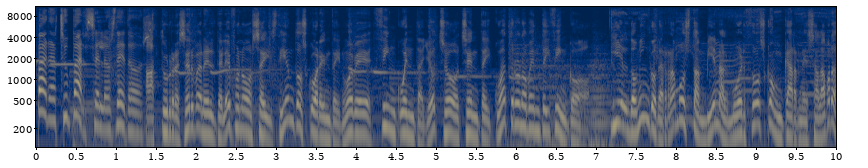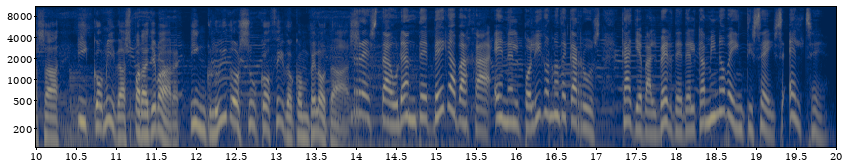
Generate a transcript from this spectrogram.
Para chuparse los dedos. Haz tu reserva en el teléfono 649 58 84 95. Y el domingo de Ramos también almuerzos con carnes a la brasa y comidas para llevar, incluido su cocido con pelotas. Restaurante Vega Baja en el polígono de Carrús, calle Valverde del Camino 26, Elche.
